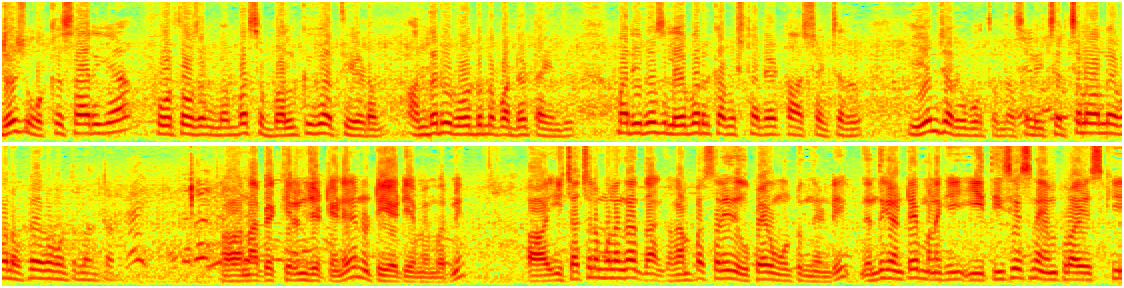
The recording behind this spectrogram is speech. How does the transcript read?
ఈరోజు ఒక్కసారిగా ఫోర్ థౌజండ్ మెంబర్స్ బల్క్గా తీయడం అందరూ రోడ్డున పడ్డట్టు అయింది. మరి ఈరోజు లేబర్ కమిషనరేట్ ఆశ్రయించారు ఏం జరగబోతుంది? అసలు ఈ చర్చల వల్ల ఏమైనా ఉపయోగం ఉంటుందంటారు? ఆ, నా పేరు కిరణ్ జెట్టి అండి. నేను టీఐటీఎం మెంబర్ని. ఈ చర్చల మూలంగా కంపల్సరీ ఇది ఉపయోగం ఉంటుందండి. ఎందుకంటే మనకి ఈ తీసేసిన ఎంప్లాయీస్కి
